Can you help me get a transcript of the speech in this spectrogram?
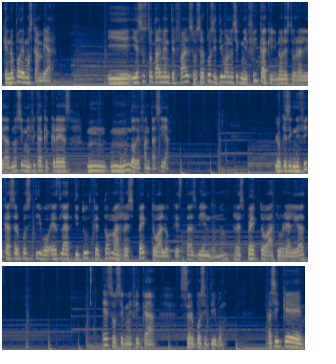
que no podemos cambiar. Y, eso es totalmente falso. Ser positivo no significa que ignores tu realidad, no significa que crees un, mundo de fantasía. Lo que significa ser positivo es la actitud que tomas respecto a lo que estás viendo, ¿no? Respecto a tu realidad. Eso significa ser positivo. Así que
